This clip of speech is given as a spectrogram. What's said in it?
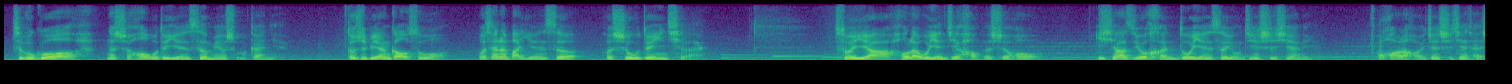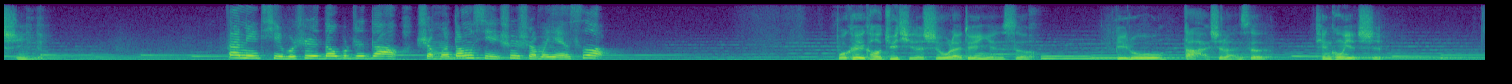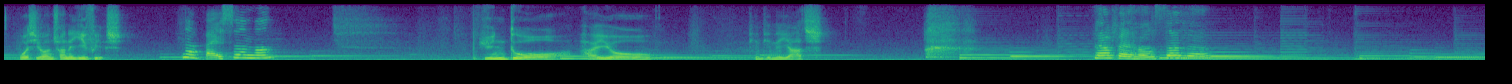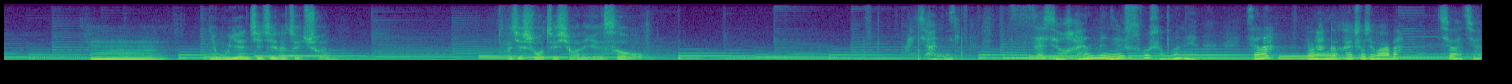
只不过那时候我对颜色没有什么概念，都是别人告诉我，我才能把颜色和事物对应起来。所以啊，后来我眼睛好的时候，一下子有很多颜色涌进视线里，我花了好一阵时间才适应的。那你岂不是都不知道什么东西是什么颜色？我可以靠具体的事物来对应颜色，比如大海是蓝色的，天空也是，我喜欢穿的衣服也是，那白色呢？云朵还有甜甜的牙齿。那粉红色呢？嗯，你无烟姐姐的嘴唇，而且是我最喜欢的颜色哦。哎呀，你在小孩子面前说什么你？行了，你们两个快出去玩吧，去吧去。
